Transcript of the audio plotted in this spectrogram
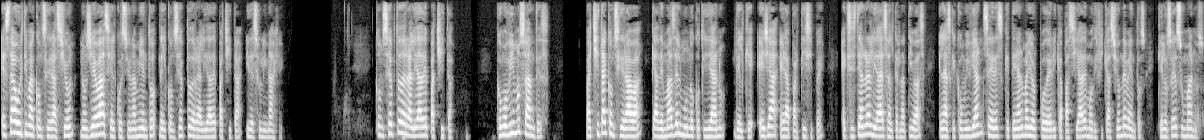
Esta última consideración nos lleva hacia el cuestionamiento del concepto de realidad de Pachita y de su linaje. Concepto de realidad de Pachita. Como vimos antes, Pachita consideraba que además del mundo cotidiano del que ella era partícipe, Existían realidades alternativas en las que convivían seres que tenían mayor poder y capacidad de modificación de eventos que los seres humanos.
